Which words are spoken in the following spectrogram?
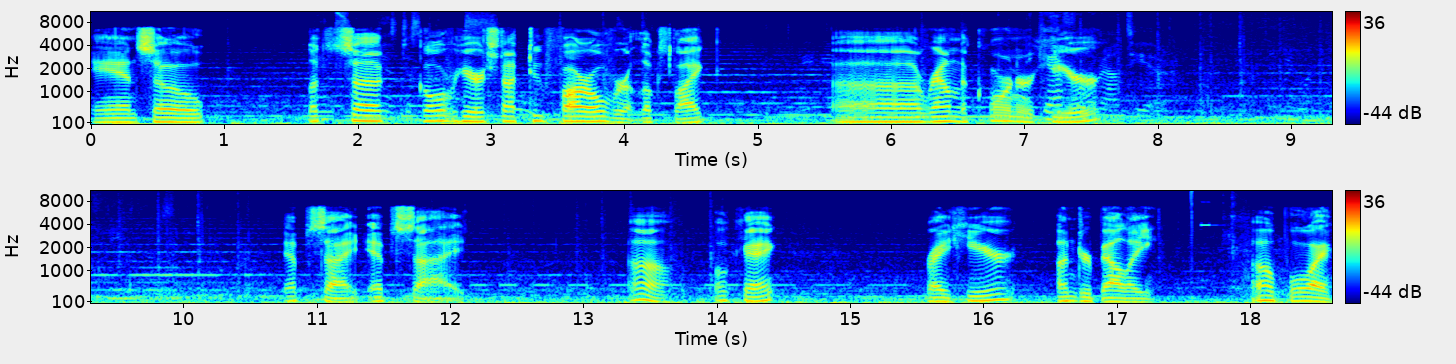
And so let's uh, go over here. It's not too far over, it looks like. Uh, around the corner here. Ebbside, Ebbside. Oh, okay. Right here, underbelly. Oh boy.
